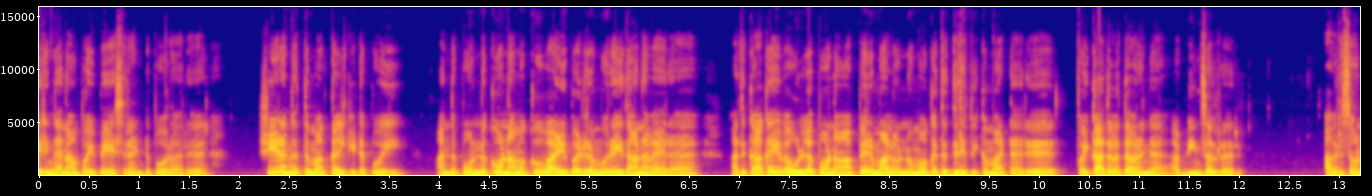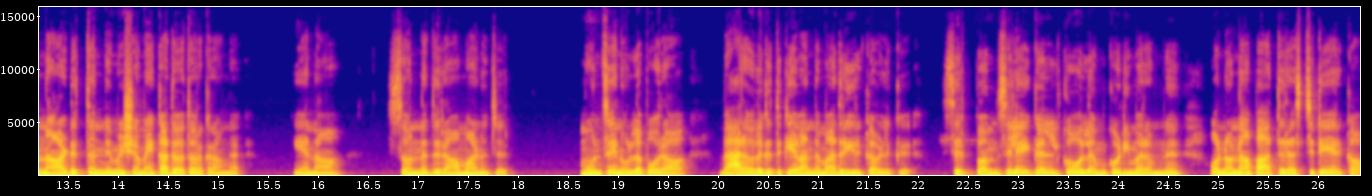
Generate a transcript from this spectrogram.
இருங்க நான் போய் பேசுகிறேன்ட்டு போகிறாரு ஸ்ரீரங்கத்து மக்கள் கிட்ட போய் அந்த பொண்ணுக்கும் நமக்கும் வழிபடுற முறை தானே வேற. அதுக்காக இவ உள்ளே போனால் பெருமாள் ஒன்றும் முகத்தை திருப்பிக்க மாட்டாரு. போய் கதவை திறங்க அப்படின்னு சொல்கிறாரு அவர் சொன்ன அடுத்த நிமிஷமே கதவை திறக்கறாங்க. ஏன்னா சொன்னது ராமானுஜர். மூன்சேன் உள்ளே போகிறா வேற உலகத்துக்கே வந்த மாதிரி இருக்கு அவளுக்கு. சிற்பம் சிலைகள் கோலம் கொடிமரம்னு ஒன்னொன்னா பார்த்து ரசிச்சுட்டே இருக்கா.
